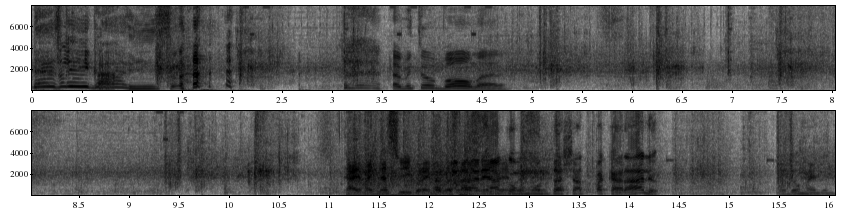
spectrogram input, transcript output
desliga isso! é muito bom, mano. Cara, imagina se o Igor ainda Pra gostasse. variar né, como o mundo tá chato pra caralho. Já deu merda. né?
